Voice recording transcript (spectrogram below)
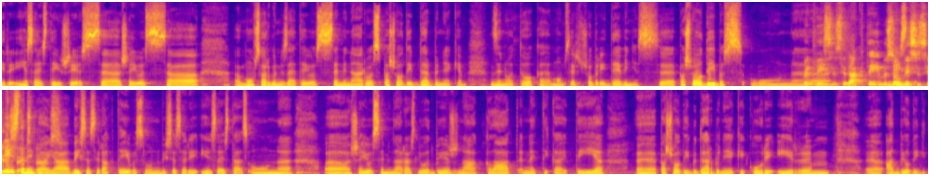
ir iesaistījuši piedalījušies šajos mūsu organizētajos semināros pašvaldību darbiniekiem, zinot to, ka mums ir šobrīd deviņas pašvaldības. Un, Bet visas ir aktīvas vis, un visas iesaistās? Īstenībā, jā, visas ir aktīvas un visas arī iesaistās. Un šajos seminārās ļoti bieži nāk klāt ne tikai tie pašvaldību darbinieki, kuri ir atbildīgi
